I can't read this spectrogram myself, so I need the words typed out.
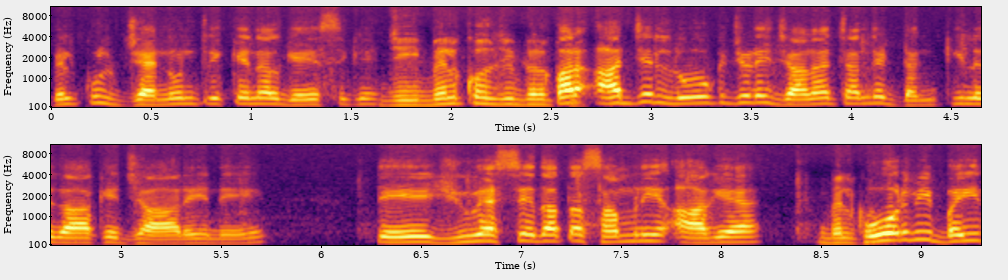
ਬਿਲਕੁਲ ਜੈਨੂਇਨ ਤਰੀਕੇ ਨਾਲ ਗਏ ਸੀਗੇ। ਜੀ ਬਿਲਕੁਲ ਜੀ ਬਿਲਕੁਲ। ਪਰ ਅੱਜ ਲੋਕ ਜਿਹੜੇ ਜਾਣਾ ਚਾਹੁੰਦੇ ਡੰਕੀ ਲਗਾ ਕੇ ਜਾ ਰਹੇ ਨੇ ਤੇ ਯੂ ਐਸ ਏ ਦਾ ਤਾਂ ਸਾਹਮਣੇ ਆ ਗਿਆ। ਬਿਲਕੁਲ। ਹੋਰ ਵੀ ਬਈ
